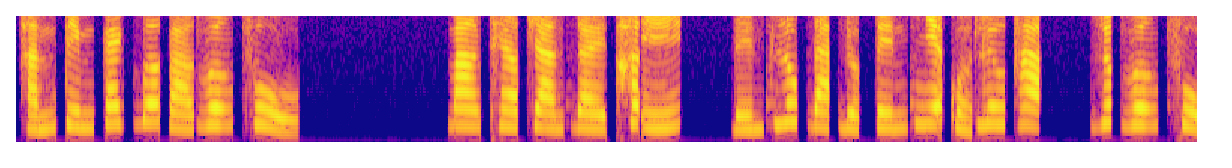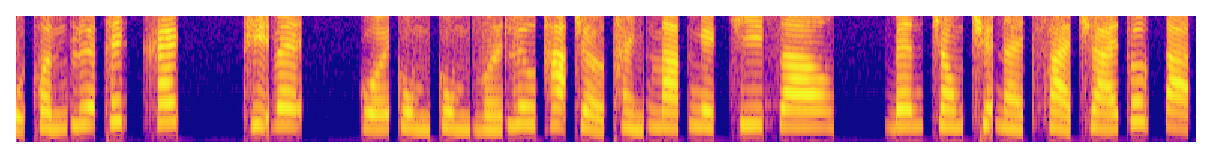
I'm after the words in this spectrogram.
hắn tìm cách bước vào vương phủ. Mang theo tràn đầy hận ý, đến lúc đạt được tín nhiệm của Lưu Hạ, giúp vương phủ huấn luyện thích khách, thị vệ, cuối cùng cùng với Lưu Hạ trở thành mạc nghịch chi giao. Bên trong chuyện này phải trái phức tạp,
